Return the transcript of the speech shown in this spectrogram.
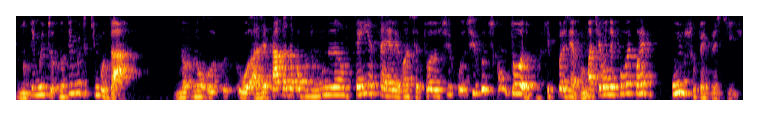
não tem muito, não tem muito que mudar. No, no, o, as etapas da Copa do Mundo não têm essa relevância toda, os circuitos, os circuitos como todo, porque, por exemplo, o Mathieu Van Der Poel vai correr um super prestígio.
